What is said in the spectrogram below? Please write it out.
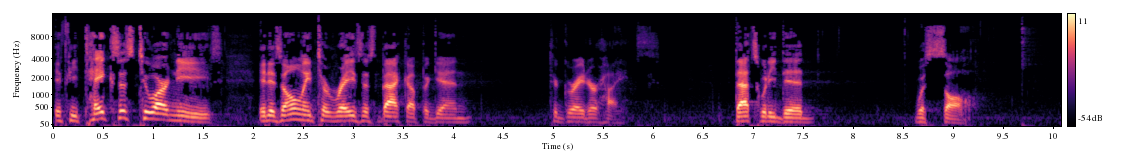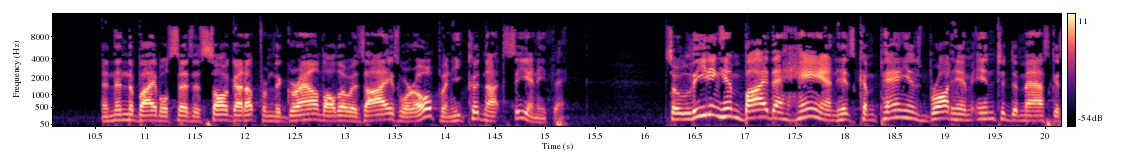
if he takes us to our knees, it is only to raise us back up again to greater heights. That's what he did with Saul. And then the Bible says, as Saul got up from the ground, although his eyes were open, he could not see anything. So, leading him by the hand, his companions brought him into Damascus.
